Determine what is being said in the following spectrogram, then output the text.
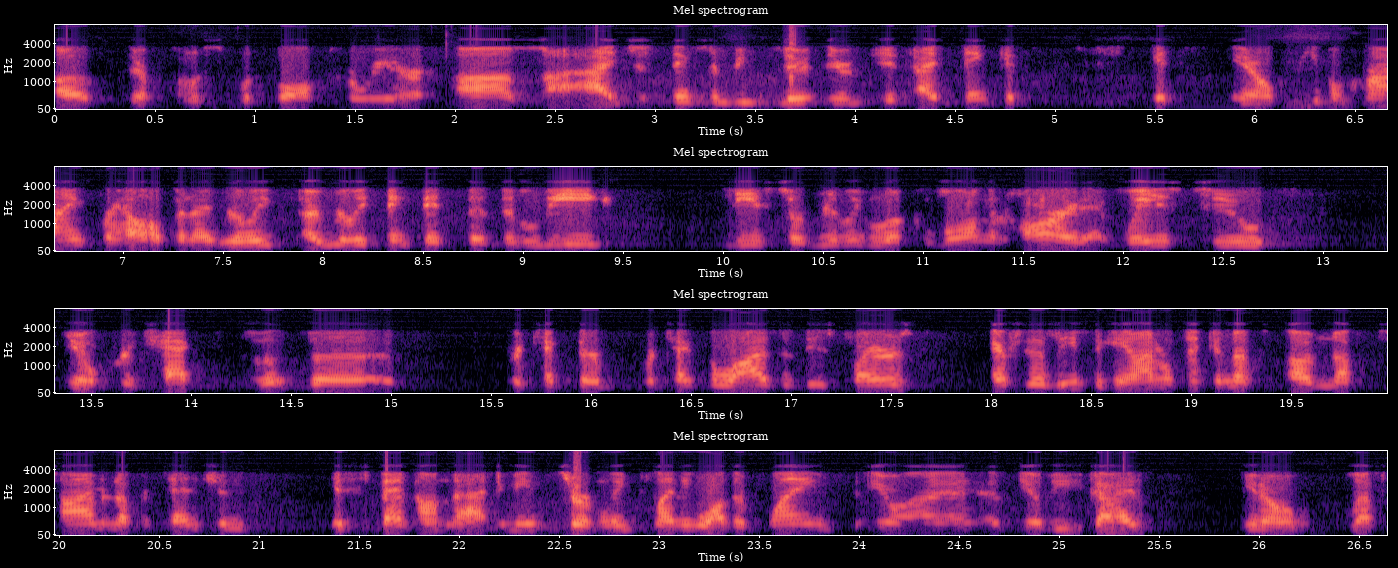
of their post football career. Um, I just think some there, there, it, I think it's it's you know people crying for help, and I really I really think that the, the league needs to really look long and hard at ways to you know, protect the, the protect their protect the lives of these players after they leave the game. I don't think enough enough time, enough attention is spent on that. I mean, certainly plenty while they're playing. You know, I, you know these guys, you know, left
